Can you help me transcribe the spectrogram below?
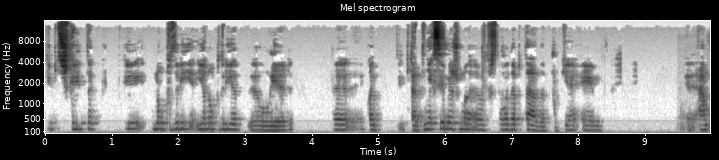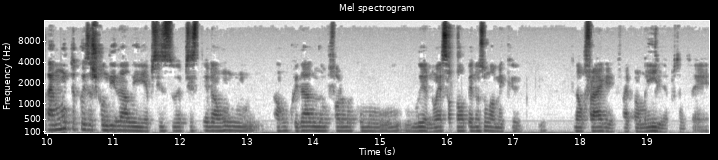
tipo de escrita que não poderia, eu não poderia eh, ler. Uh, quando, portanto, tinha que ser mesmo uma versão adaptada, porque é, é, há, há, muita coisa escondida ali. É preciso, é preciso ter algum algum cuidado na forma como ler. Não é só apenas um homem que, que naufraga e que vai para uma ilha. Portanto, é,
